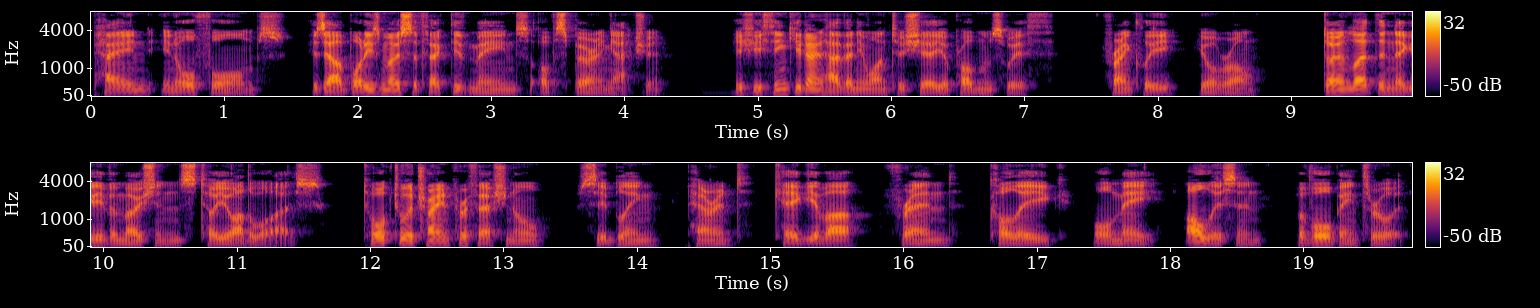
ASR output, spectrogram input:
pain in all forms is our body's most effective means of spurring action. If you think you don't have anyone to share your problems with, frankly, you're wrong. Don't let the negative emotions tell you otherwise. Talk to a trained professional, sibling, parent, caregiver, friend, colleague, or me. I'll listen. We've all been through it.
